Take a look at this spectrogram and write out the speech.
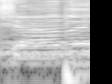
each other.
